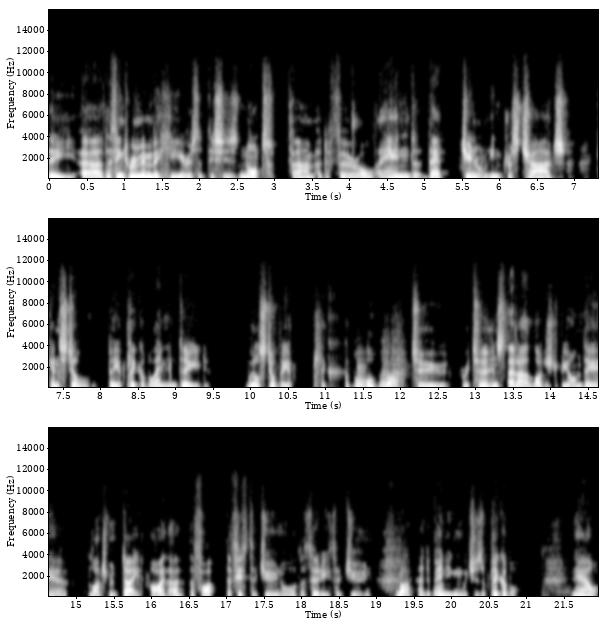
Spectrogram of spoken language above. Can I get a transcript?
The, uh, the thing to remember here is that this is not um, a deferral and that general interest charge can still be applicable and indeed will still be applicable right. to returns that are lodged beyond their lodgement date, either the, fi- the 5th of June or the 30th of June, right. uh, depending right. which is applicable. Now,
